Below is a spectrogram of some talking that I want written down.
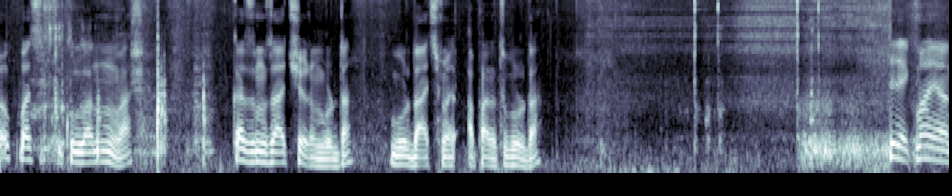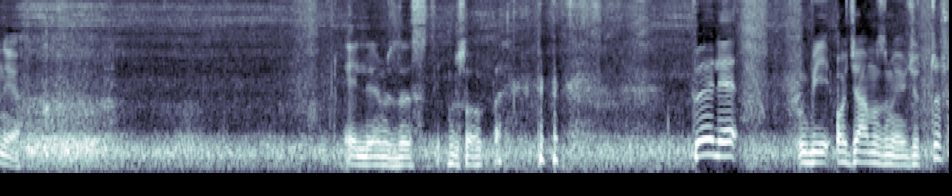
Çok basit bir kullanımı var. Gazımızı açıyorum buradan. Burada açma aparatı burada. Direktman yanıyor. Ellerimizde ısıtayım bu soğukta. Böyle bir ocağımız mevcuttur.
